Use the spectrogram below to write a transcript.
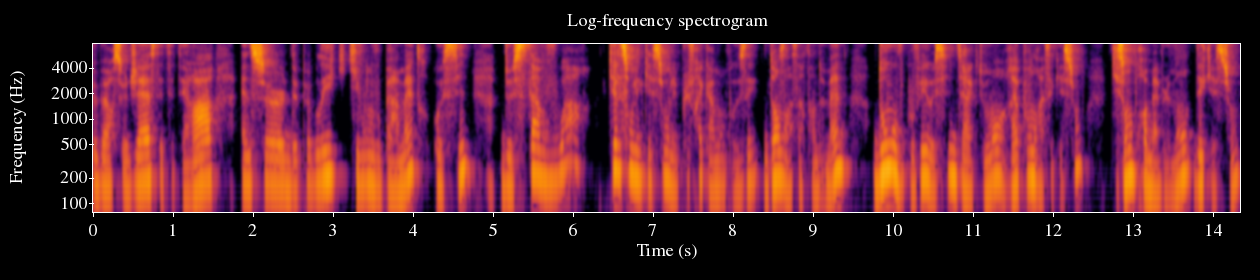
Uber Suggest, etc., Answer the Public, qui vont vous permettre aussi de savoir quelles sont les questions les plus fréquemment posées dans un certain domaine, dont vous pouvez aussi directement répondre à ces questions, qui sont probablement des questions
